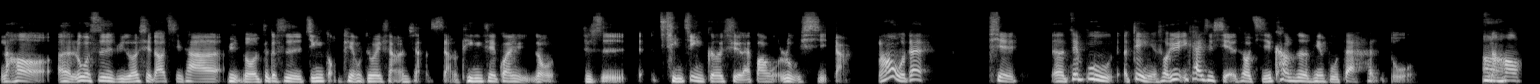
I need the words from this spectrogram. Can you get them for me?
然后呃，如果是比如说写到其他，比如说这个是惊悚片，我就会想一想，想听一些关于这种。就是情境歌曲来帮我入戏这样，然后我在写呃这部电影的时候，因为一开始写的时候，其实抗争的篇幅在很多，嗯、然后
